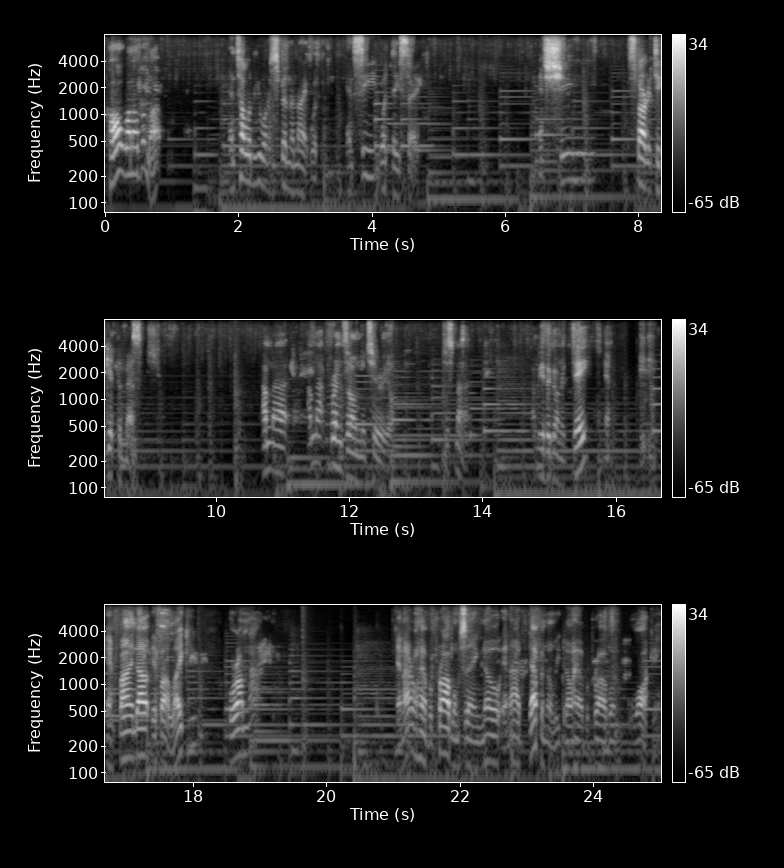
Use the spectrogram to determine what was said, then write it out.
Call one of them up and tell them you want to spend the night with them and see what they say. And she started to get the message. I'm not I'm not friend zone material. Just not. I'm either to date and and find out if I like you or I'm not. And I don't have a problem saying no, and I definitely don't have a problem walking.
